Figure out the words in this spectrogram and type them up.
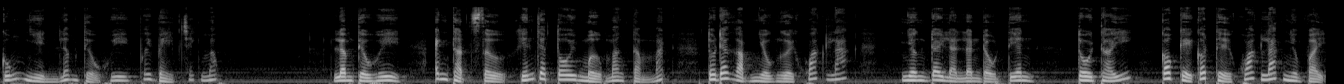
cũng nhìn Lâm Tiểu Huy với vẻ trách móc. Lâm Tiểu Huy, anh thật sự khiến cho tôi mở mang tầm mắt. Tôi đã gặp nhiều người khoác lác, nhưng đây là lần đầu tiên tôi thấy có kẻ có thể khoác lác như vậy.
